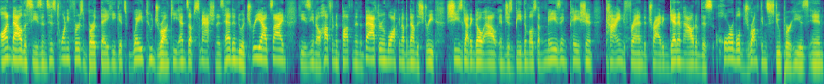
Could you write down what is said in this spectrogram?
on the Seasons, his 21st birthday. He gets way too drunk. He ends up smashing his head into a tree outside. He's, you know, huffing and puffing in the bathroom, walking up and down the street. She's got to go out and just be the most amazing, patient, kind friend to try to get him out of this horrible drunken stupor he is in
